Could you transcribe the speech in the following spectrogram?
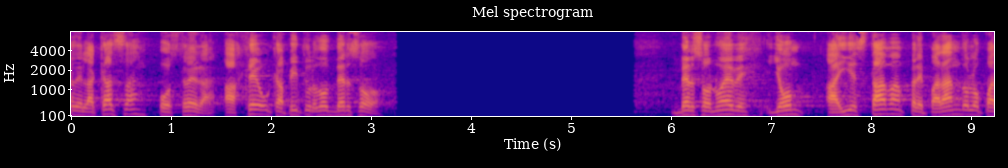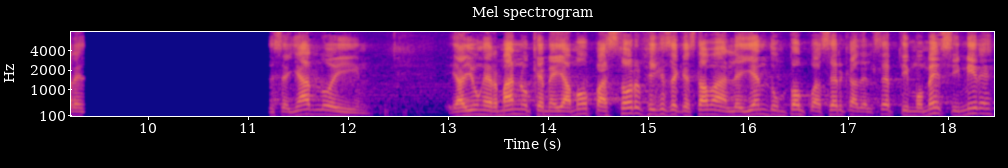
de la casa postrera. Ageo capítulo 2, verso, verso 9. Yo ahí estaba preparándolo para enseñarlo y hay un hermano que me llamó, pastor, fíjese que estaba leyendo un poco acerca del séptimo mes y mire,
